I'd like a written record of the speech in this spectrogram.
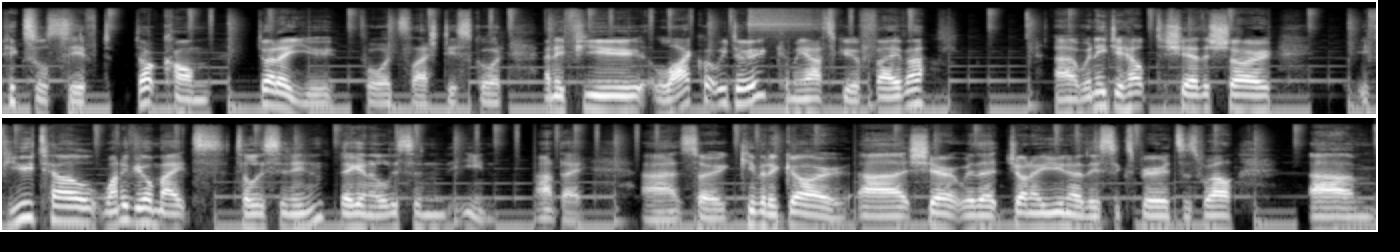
pixelsift.com.au forward slash Discord. And if you like what we do, can we ask you a favor? Uh, we need your help to share the show. If you tell one of your mates to listen in, they're going to listen in, aren't they? Uh, so give it a go. Uh, share it with it. Jono, you know this experience as well. Um,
